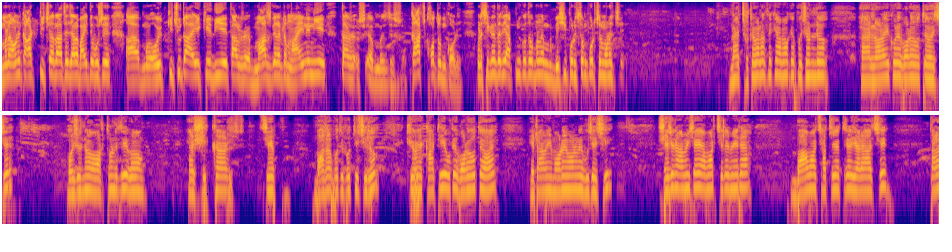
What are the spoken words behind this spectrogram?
মানে অনেক আর্ট টিচার আছে যারা বাড়িতে বসে ওই কিছুটা এঁকে দিয়ে তার মাস গেলে একটা মাইনে নিয়ে তার কাজ খতম করে। মানে সেখানে দাঁড়িয়ে আপনি কোথাও মানে বেশি পরিশ্রম করছেন মনে হচ্ছে? না ছোটোবেলা থেকে আমাকে প্রচণ্ড লড়াই করে বড় হতে হয়েছে। ওই জন্য অর্থনীতি এবং শিক্ষার যে বাধা প্রতিপত্তি ছিল, কীভাবে কাটিয়ে উঠে বড় হতে হয়, এটা আমি মনে মনে বুঝেছি। সেই জন্য আমি চাই আমার ছেলেমেয়েরা বা আমার ছাত্রছাত্রীরা যারা আছে তারা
